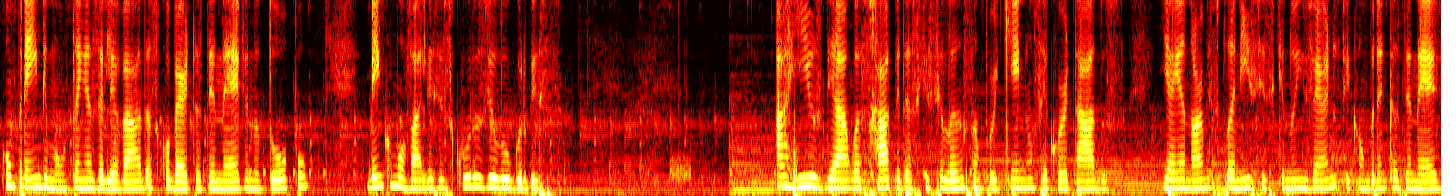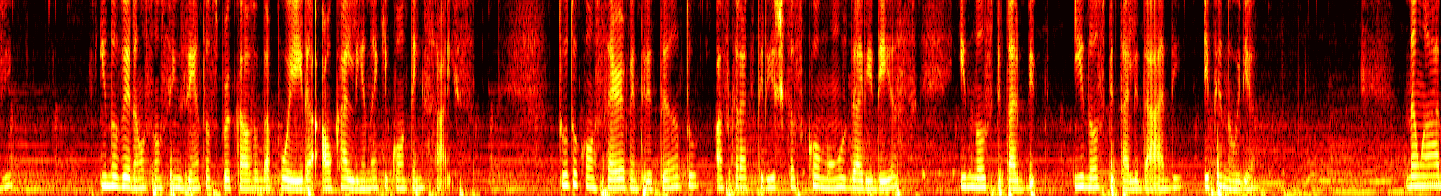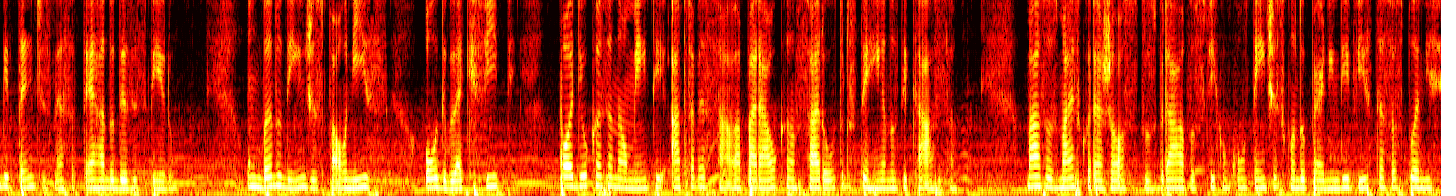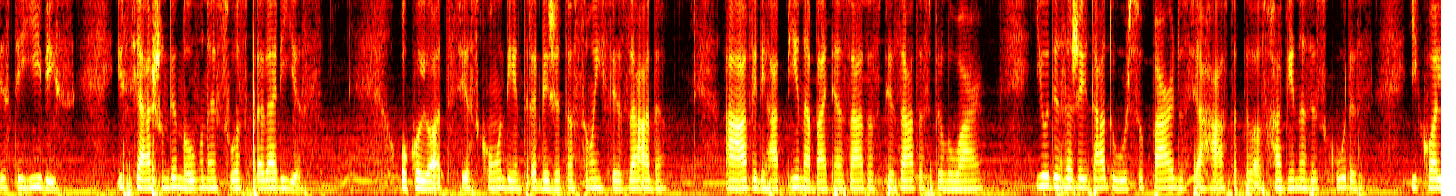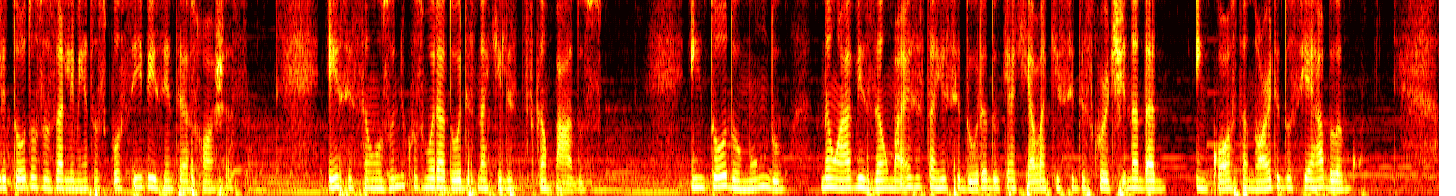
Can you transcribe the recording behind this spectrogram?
Compreende montanhas elevadas cobertas de neve no topo, bem como vales escuros e lúgubres. Há rios de águas rápidas que se lançam por cânions recortados e há enormes planícies que no inverno ficam brancas de neve e no verão são cinzentas por causa da poeira alcalina que contém sais. Tudo conserva, entretanto, as características comuns de aridez, inhospitalidade e penúria. Não há habitantes nessa terra do desespero. Um bando de índios paunis ou de Blackfeet pode ocasionalmente atravessá-la para alcançar outros terrenos de caça, mas os mais corajosos dos bravos ficam contentes quando perdem de vista essas planícies terríveis e se acham de novo nas suas pradarias. O coiote se esconde entre a vegetação enfesada, a ave de rapina bate as asas pesadas pelo ar, e o desajeitado urso pardo se arrasta pelas ravinas escuras e colhe todos os alimentos possíveis entre as rochas. Esses são os únicos moradores naqueles descampados. Em todo o mundo, não há visão mais estarrecedora do que aquela que se descortina da encosta norte do Sierra Blanco.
